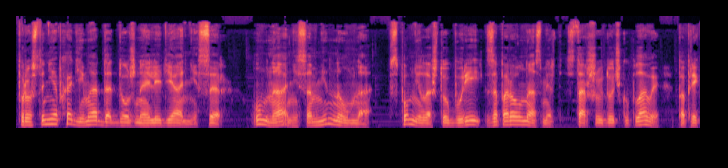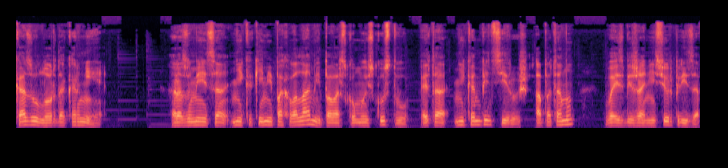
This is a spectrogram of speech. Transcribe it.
Просто необходимо отдать должное леди Анне, сэр. Умна, несомненно умна, Вспомнила, что Бурей запорол насмерть старшую дочку Плавы по приказу лорда Корнея. Разумеется, никакими похвалами поварскому искусству это не компенсируешь, а потому, во избежание сюрпризов,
